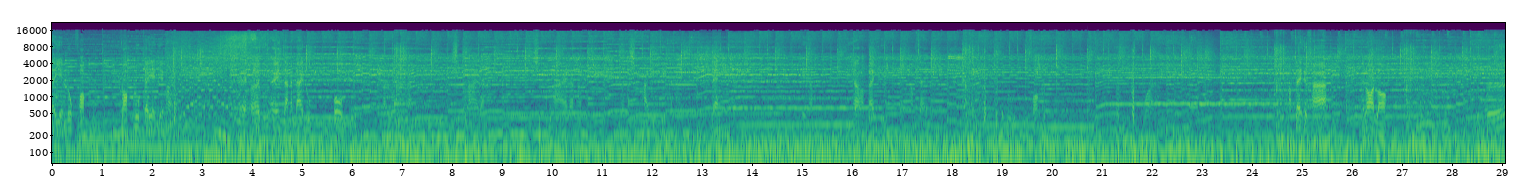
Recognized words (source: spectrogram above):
ใจเย็นลูกฟอกฟอกลูกใจเย็นๆครับไม่ได้ค่อยๆพูดให้จากกันได้ลูกโอ้นรกครับชิบหายแล้วครับชิบหายแล้วครับมันชิบหายจริงๆนะครับแบนนะครับโอเคครับที่เราทำได้คือทำใจไปดูดูฟอกว่านะทำใจเถอะค่ะไม่รอดหรอกอืมเอ้ย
